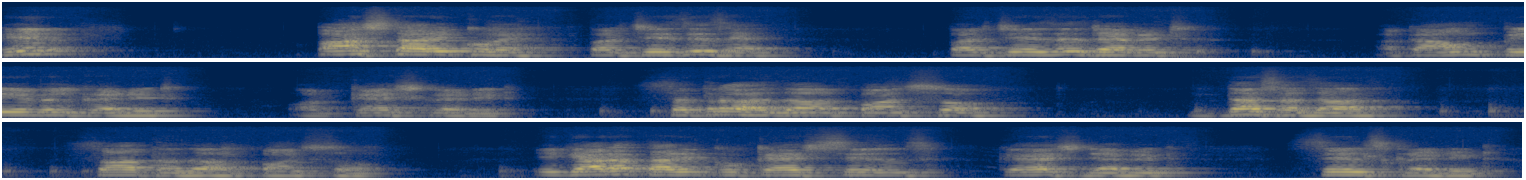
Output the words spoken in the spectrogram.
फिर पाँच तारीख को है परचेजेस है। Purchases debit account payable credit और कैश क्रेडिट सत्रह हज़ार पाँच सौ, दस हज़ार, सात हज़ार पाँच सौ। ग्यारह तारीख को cash sales cash debit sales credit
